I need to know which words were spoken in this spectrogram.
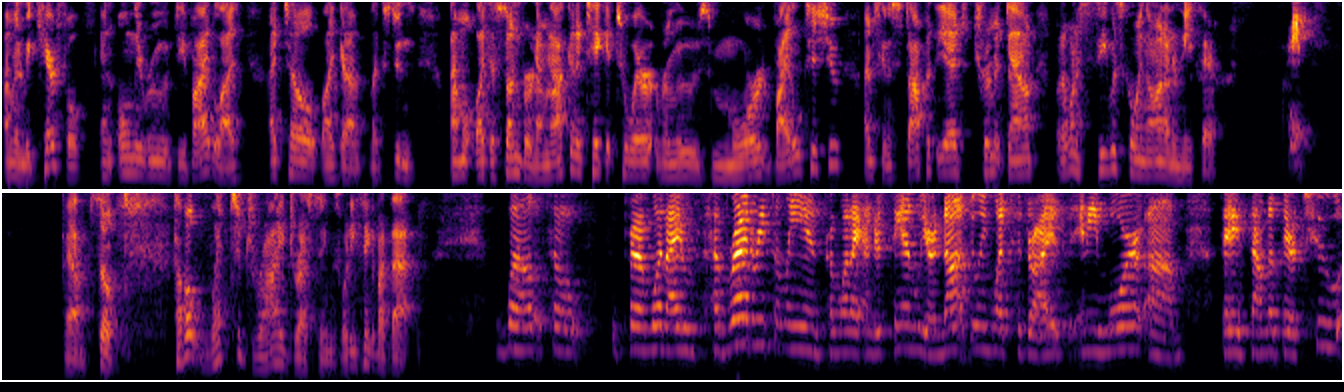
I'm going to be careful and only remove devitalized. I tell like uh, like students, I'm like a sunburn. I'm not going to take it to where it removes more vital tissue. I'm just going to stop at the edge, trim it down, but I want to see what's going on underneath there. Great. Yeah. So, how about wet to dry dressings? What do you think about that? Well, so from what I have read recently and from what I understand, we are not doing wet to dries anymore. Um, they found that they're too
